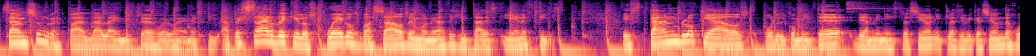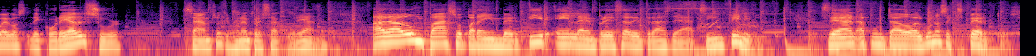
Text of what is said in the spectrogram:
Samsung respalda la industria de juegos NFT, a pesar de que los juegos basados en monedas digitales y NFTs están bloqueados por el Comité de Administración y Clasificación de Juegos de Corea del Sur, Samsung, que es una empresa coreana, ha dado un paso para invertir en la empresa detrás de Axie Infinity se han apuntado algunos expertos.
